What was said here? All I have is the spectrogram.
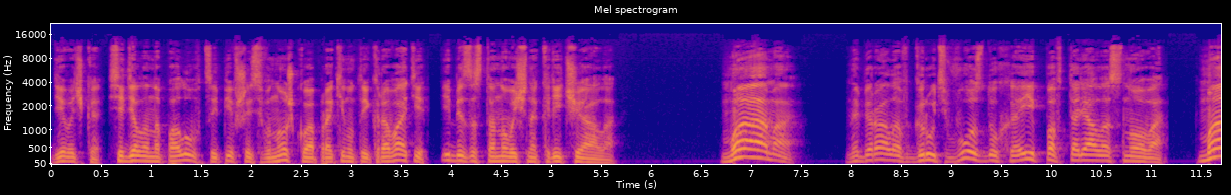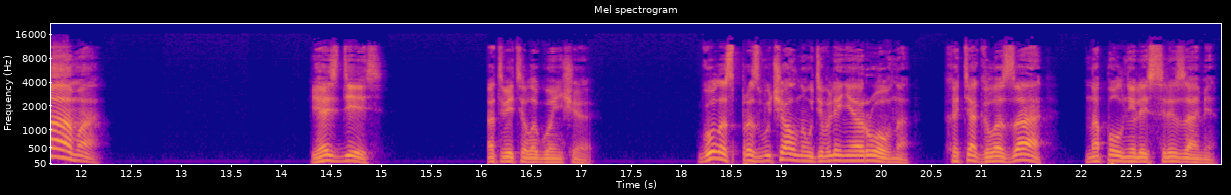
Девочка сидела на полу, вцепившись в ножку опрокинутой кровати и безостановочно кричала. «Мама!» Набирала в грудь воздуха и повторяла снова. «Мама!» «Я здесь», — ответила гончая. Голос прозвучал на удивление ровно, хотя глаза наполнились слезами.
